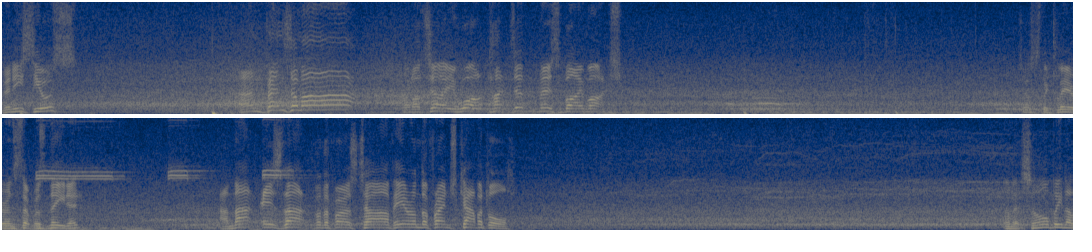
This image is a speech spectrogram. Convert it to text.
Vinicius. And Benzema! And I'll tell you what, that didn't miss by much. Just the clearance that was needed. And that is that for the first half here in the French capital. And it's all been a...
